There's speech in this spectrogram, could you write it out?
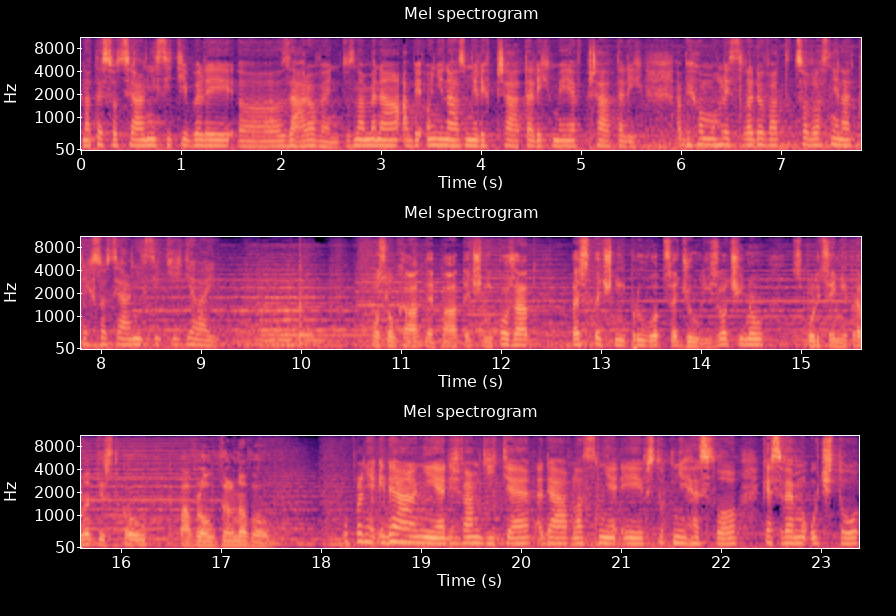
na té sociální síti byli uh, zároveň. To znamená, aby oni nás měli v přátelích, my je v přátelích, abychom mohli sledovat, co vlastně na těch sociálních sítích dělají. Posloucháte páteční pořad Bezpečný průvodce džunglí zločinu s policejní premetistkou Pavlou Vlnovou. Úplně ideální je, když vám dítě dá vlastně i vstupní heslo ke svému účtu.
